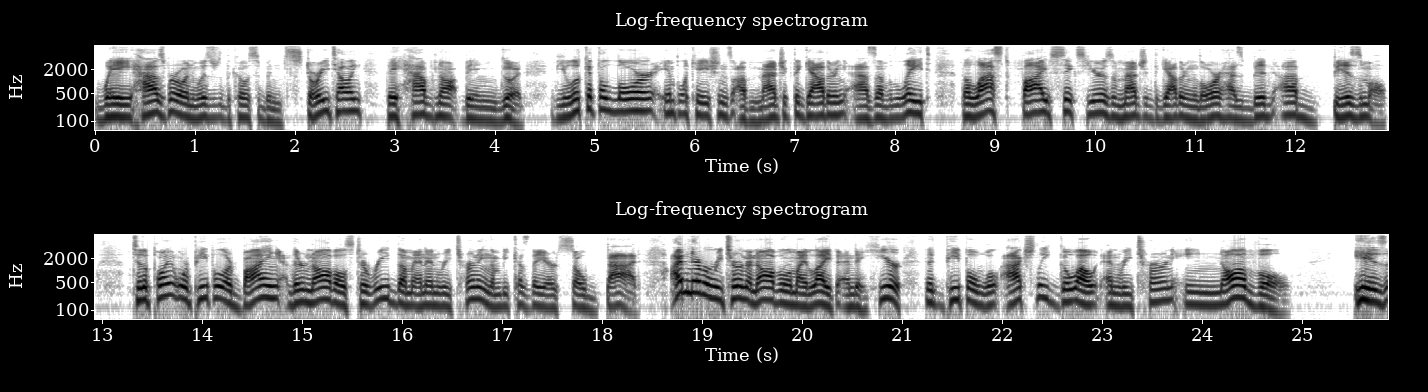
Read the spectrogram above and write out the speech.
way Hasbro and Wizards of the Coast have been storytelling, they have not been good. If you look at the lore implications of Magic the Gathering as of late, the last five, six years of Magic the Gathering lore has been abysmal to the point where people are buying their novels to read them and then returning them because they are so bad. I've never returned a novel in my life, and to hear that people will actually go out and return a novel is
